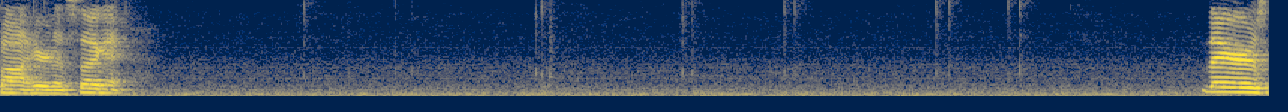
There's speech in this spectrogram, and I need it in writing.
font here in a second. There's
